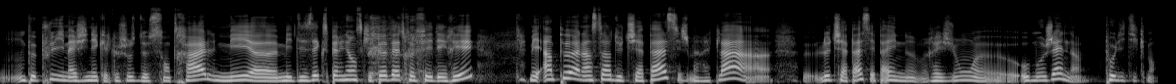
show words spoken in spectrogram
on peut plus imaginer quelque chose de central, mais, mais des expériences qui peuvent être fédérées. Mais un peu à l'instar du Chiapas, et je m'arrête là, le Chiapas n'est pas une région homogène politiquement.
